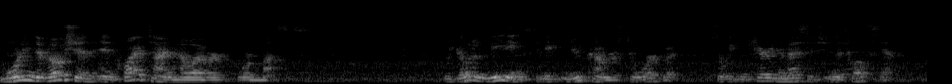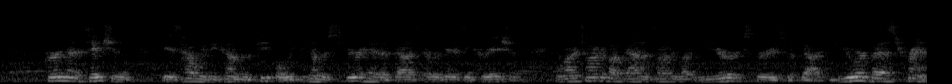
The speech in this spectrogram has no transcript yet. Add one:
Morning devotion and quiet time, however, were musts. We go to meetings to meet newcomers to work with so we can carry the message in the 12th step. Prayer meditation is how we become the people. We become the spearhead of God's ever advancing creation. And when I talk about God, I'm talking about your experience with God, your best friend.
